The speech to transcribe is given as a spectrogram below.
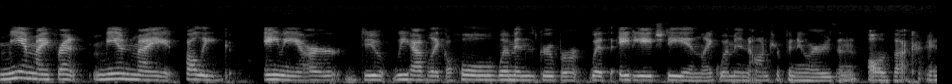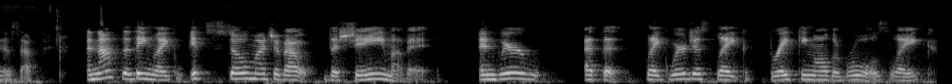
me and my friend, me and my colleague Amy are do we have like a whole women's group with ADHD and like women entrepreneurs and all of that kind of stuff. And that's the thing like it's so much about the shame of it. And we're at the like we're just like breaking all the rules like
